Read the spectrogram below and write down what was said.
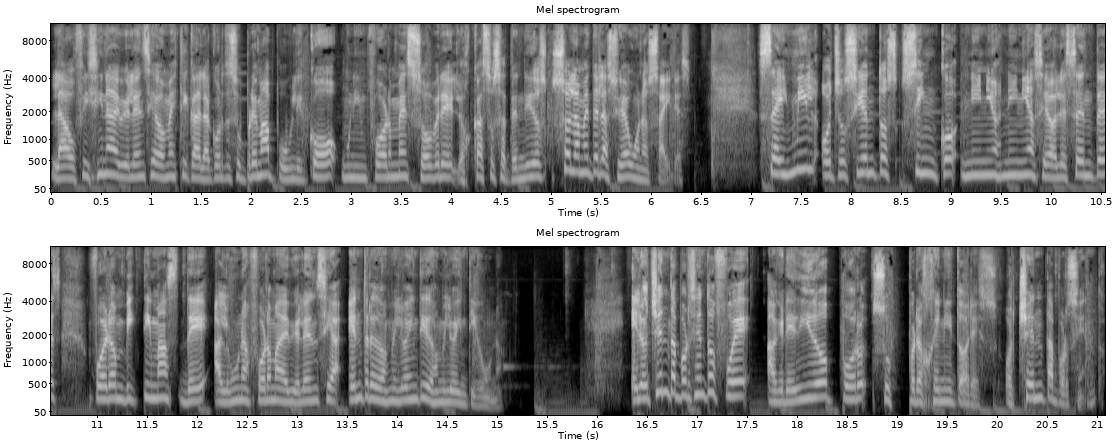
la Oficina de Violencia Doméstica de la Corte Suprema publicó un informe sobre los casos atendidos solamente en la ciudad de Buenos Aires. 6.805 niños, niñas y adolescentes fueron víctimas de alguna forma de violencia entre 2020 y 2021. El 80% fue agredido por sus progenitores, 80%.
